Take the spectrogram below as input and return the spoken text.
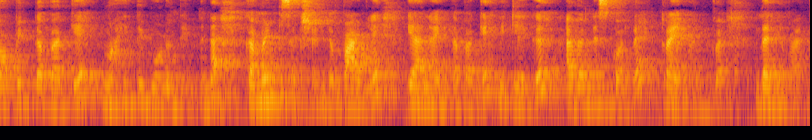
ಟಾಪಿಕ್ದ ಬಗ್ಗೆ ಮಾಹಿತಿ ಬೋರ್ಡ್ ಅಂತ ಕಮೆಂಟ್ ಸೆಕ್ಷನ್ ಪಾಡ್ಲೆ ಯಾನ ಆಯ್ತ ಬಗ್ಗೆ ನಿಕ್ಲೆಗ್ ಅವೇರ್ನೆಸ್ ಕೊರ್ರೆ ಟ್ರೈ ಮಾಡ್ವೆ ಧನ್ಯವಾದ.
